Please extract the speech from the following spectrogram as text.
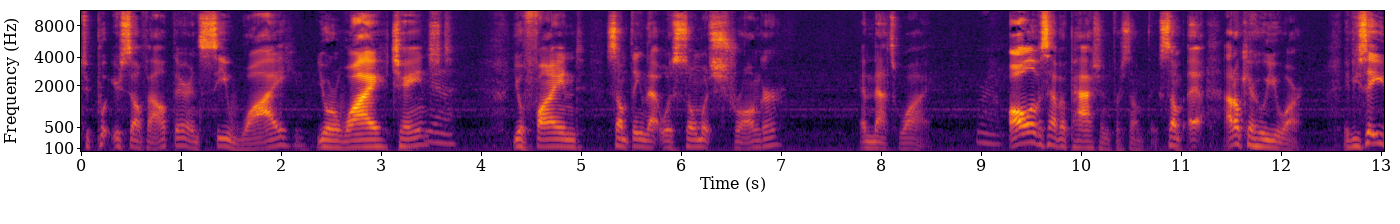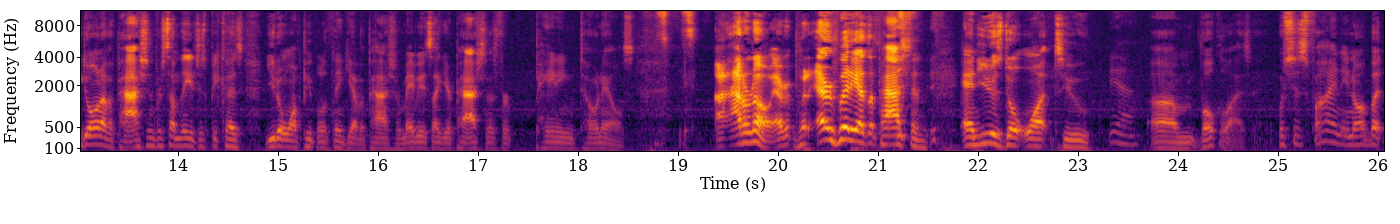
to put yourself out there and see why your why changed, Yeah. you'll find something that was so much stronger, and that's why Right. all of us have a passion for something. Some eh, I don't care who you are. If you say you don't have a passion for something, it's just because you don't want people to think you have a passion. Maybe it's like your passion is for painting toenails. I, I don't know. Every, but everybody has a passion, and you just don't want to Yeah. um, vocalize it, which is fine, you know. But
